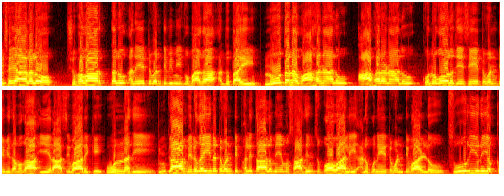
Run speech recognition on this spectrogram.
విషయాలలో శుభవార్తలు అనేటువంటివి మీకు బాగా అందుతాయి. నూతన వాహనాలు ఆభరణాలు కొనుగోలు చేసేటువంటి విధముగా ఈ రాశి వారికి ఉన్నది. ఇంకా మెరుగైనటువంటి ఫలితాలు మేము సాధించుకోవాలి అనుకునేటువంటి వాళ్ళు సూర్యుని యొక్క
